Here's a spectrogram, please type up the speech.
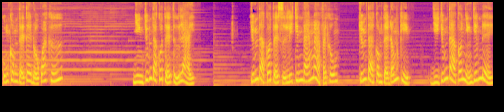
cũng không thể thay đổi quá khứ. Nhưng chúng ta có thể thử lại. Chúng ta có thể xử lý chính đáng mà phải không? Chúng ta không thể đóng kịp vì chúng ta có những vấn đề.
